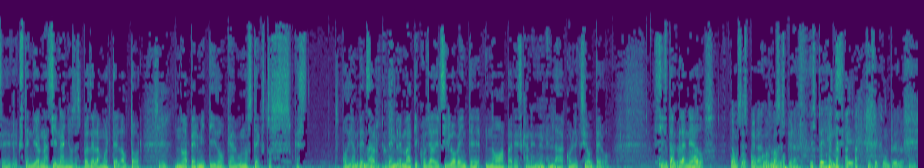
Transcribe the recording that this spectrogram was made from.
se extendieron a 100 años después de la muerte del autor, no ha permitido que algunos textos que s- podían pensar Emblemáticos, ya del siglo XX no aparezcan en, en la colección, pero sí están planeados. Estamos esperando, poco, estamos esperando. Esperemos que, que se cumpla el asunto.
